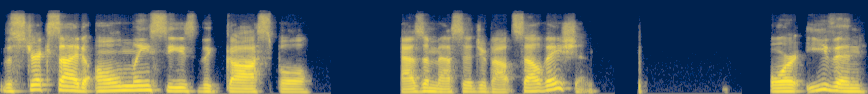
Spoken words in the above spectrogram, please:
The strict side only sees the gospel as a message about salvation, or even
